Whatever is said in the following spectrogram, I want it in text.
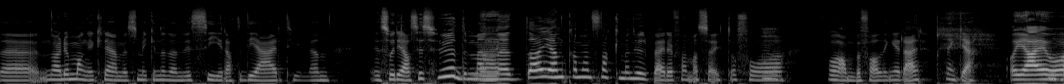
uh, Nå er det jo mange kremer som ikke nødvendigvis sier at de er til en psoriasis psoriasishud, men eh, da igjen kan man snakke med en hudpleier farmasøyt og få, Mm. få anbefalinger der, tenker jeg. Og jeg òg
